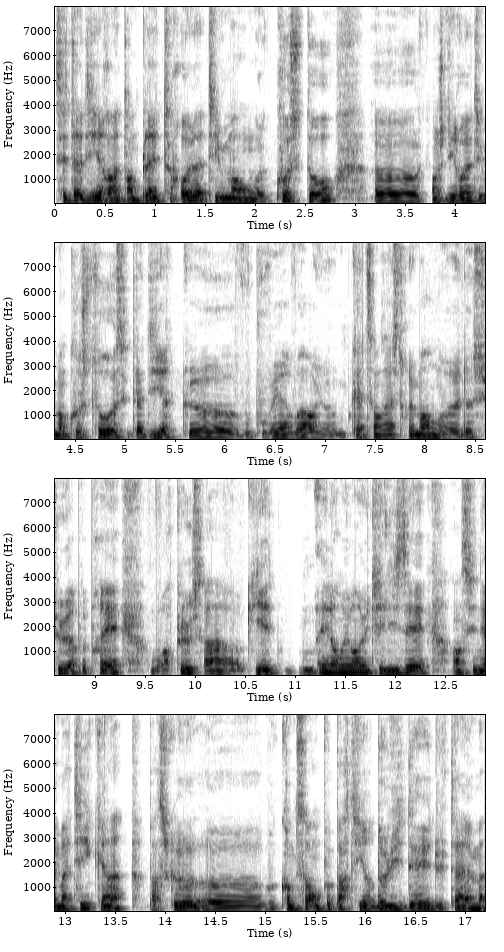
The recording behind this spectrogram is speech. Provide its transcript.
c'est-à-dire un template relativement euh, costaud. Euh, quand je dis relativement costaud, c'est-à-dire que vous pouvez avoir 400 instruments euh, dessus à peu près, voire plus, hein, qui est énormément utilisé en cinématique, hein, parce que euh, comme ça on peut partir de l'idée, du thème,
